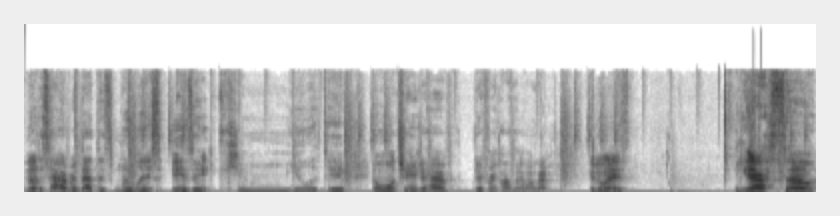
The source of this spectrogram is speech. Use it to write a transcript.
Notice, however, that this moodlet isn't cumulative and won't change or have different content. Okay. Anyways, yeah, so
